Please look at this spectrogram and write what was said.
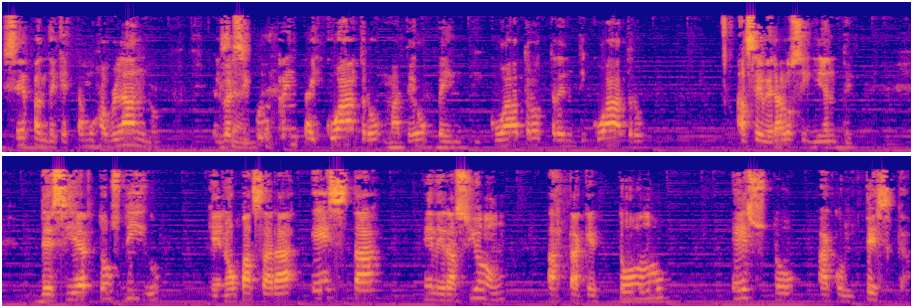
sepan de qué estamos hablando. El versículo 34, Mateo 24, 34, asevera lo siguiente. De cierto os digo que no pasará esta generación hasta que todo esto acontezca.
